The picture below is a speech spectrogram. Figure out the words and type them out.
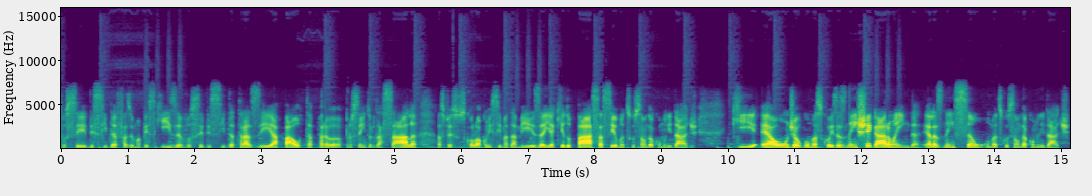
você decida fazer uma pesquisa, você decida trazer a pauta para o centro da sala, as pessoas colocam em cima da mesa e aquilo passa a ser uma discussão da comunidade, que é onde algumas coisas nem chegaram ainda, elas nem são uma discussão da comunidade.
